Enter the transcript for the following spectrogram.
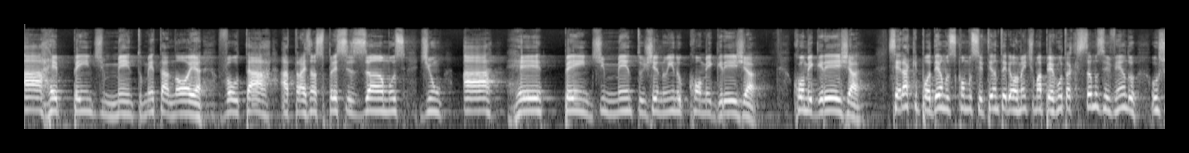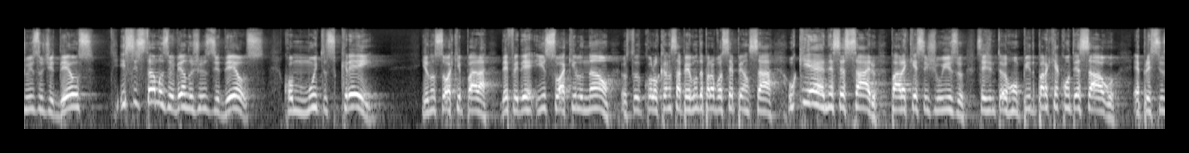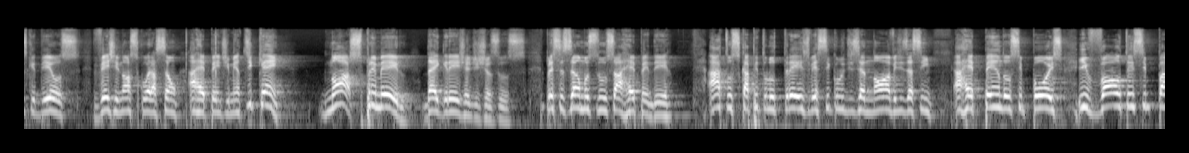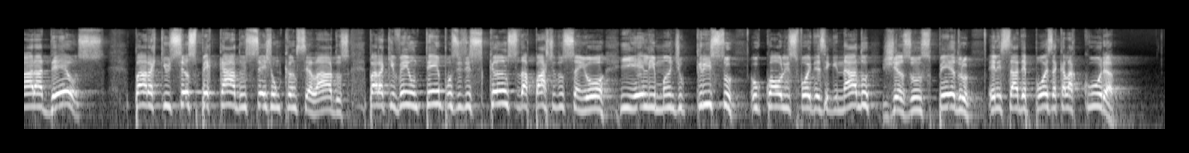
arrependimento, metanoia, voltar atrás. Nós precisamos de um arrependimento genuíno como igreja. Como igreja, será que podemos, como citei anteriormente, uma pergunta: que estamos vivendo o juízo de Deus? E se estamos vivendo o juízo de Deus, como muitos creem, e eu não sou aqui para defender isso ou aquilo, não. Eu estou colocando essa pergunta para você pensar. O que é necessário para que esse juízo seja interrompido, para que aconteça algo? É preciso que Deus veja em nosso coração arrependimento. De quem? Nós, primeiro, da igreja de Jesus. Precisamos nos arrepender. Atos capítulo 3, versículo 19 diz assim: Arrependam-se, pois, e voltem-se para Deus para que os seus pecados sejam cancelados, para que venham tempos de descanso da parte do Senhor e ele mande o Cristo, o qual lhes foi designado, Jesus. Pedro, ele está depois daquela cura.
